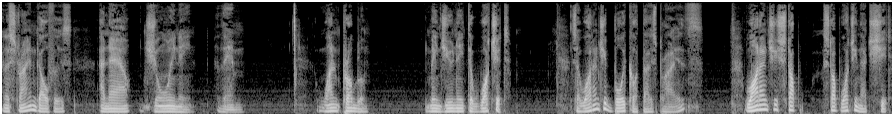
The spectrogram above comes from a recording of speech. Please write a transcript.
and Australian golfers are now joining them. One problem means you need to watch it. So why don't you boycott those players? Why don't you stop stop watching that shit?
